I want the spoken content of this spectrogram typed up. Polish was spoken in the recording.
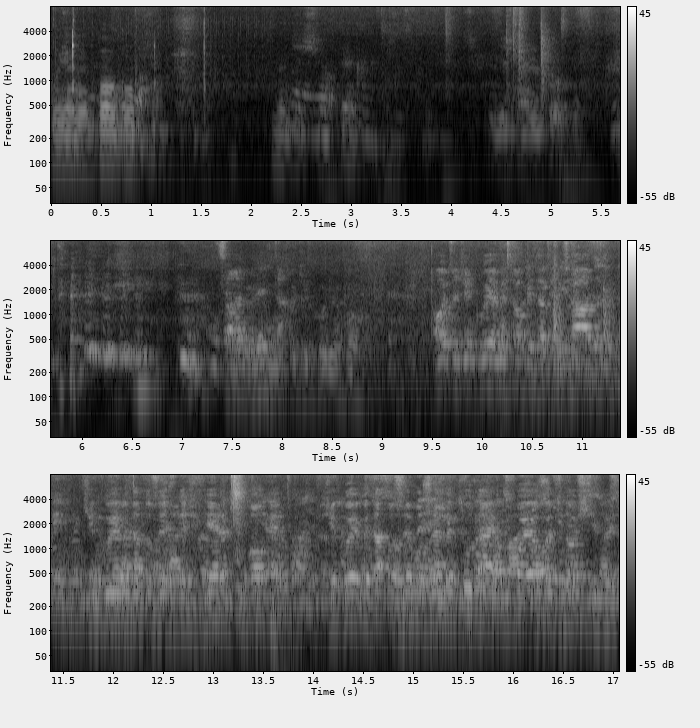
Dziękujemy Bogu. Będziesz na tym. Będziesz na YouTube. Podziękuję Bogu. Ojcze, dziękujemy Tobie za ten czas. Dziękujemy za to, że jesteś wielkim Bogiem. Dziękujemy za to, że możemy tutaj w Twojej obecności być.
